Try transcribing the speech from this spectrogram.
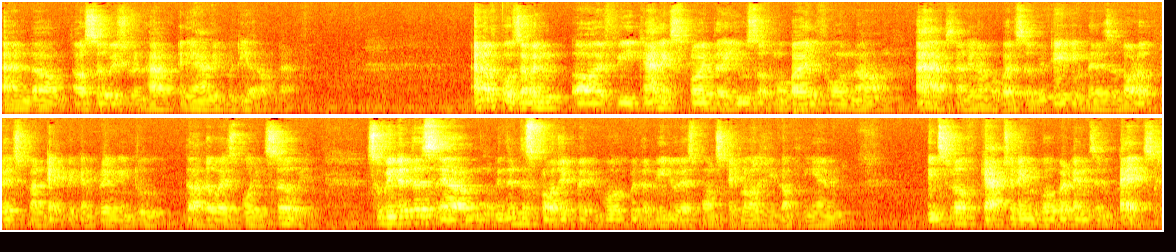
and uh, our survey shouldn't have any ambiguity around that. And of course, I mean, uh, if we can exploit the use of mobile phone um, apps and in a mobile survey taking, there is a lot of rich content we can bring into the otherwise boring survey. So we did this, um, we did this project where we worked with a video response technology company and instead of capturing verbatims in text,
